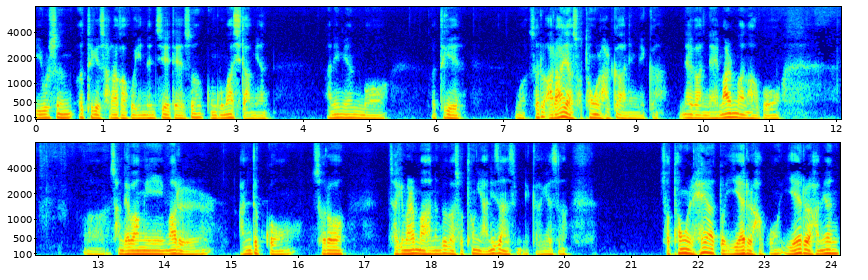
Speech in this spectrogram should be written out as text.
이웃은 어떻게 살아가고 있는지에 대해서 궁금하시다면 아니면 뭐 어떻게 뭐 서로 알아야 소통을 할 거 아닙니까? 내가 내 말만 하고 어, 상대방이 말을 안 듣고 서로 자기 말만 하는 거가 소통이 아니지 않습니까? 그래서 소통을 해야 또 이해를 하고 이해를 하면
